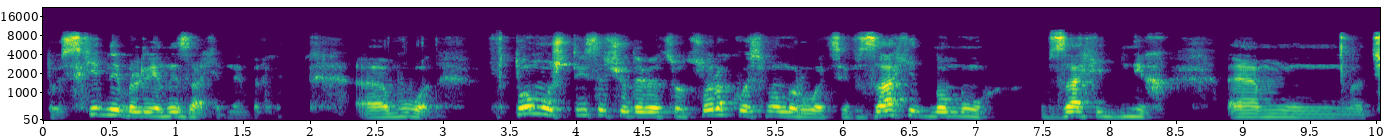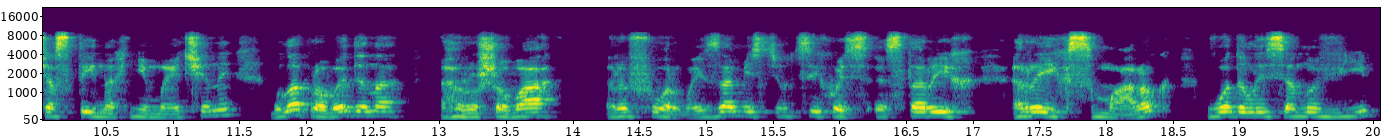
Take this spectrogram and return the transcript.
Тобто Східний Берлін і Західний Берлін. Е, от. В тому ж 1948 році в західному, в західних ем, частинах Німеччини була проведена грошова реформа. І замість оцих ось е, старих рейхсмарок вводилися нові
